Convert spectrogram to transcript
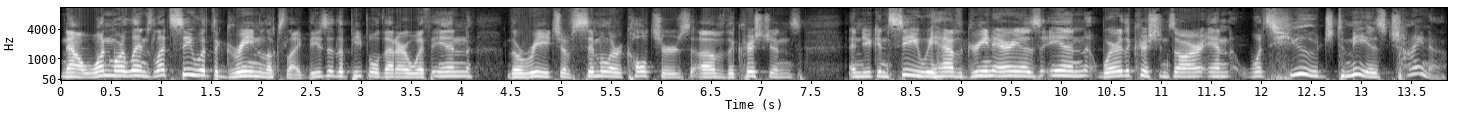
Now, one more lens. Let's see what the green looks like. These are the people that are within the reach of similar cultures of the Christians. And you can see we have green areas in where the Christians are. And what's huge to me is China.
